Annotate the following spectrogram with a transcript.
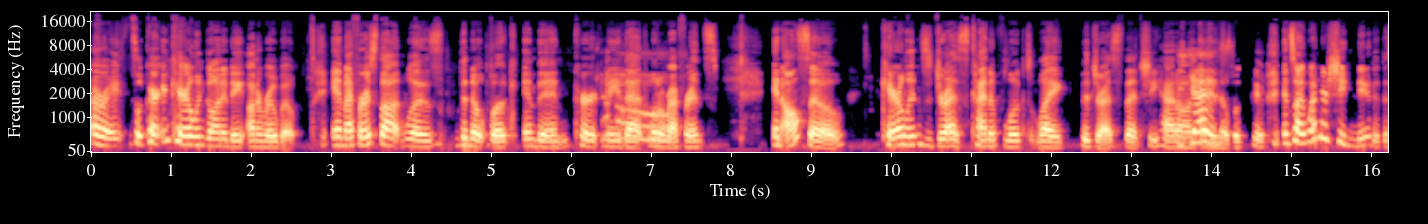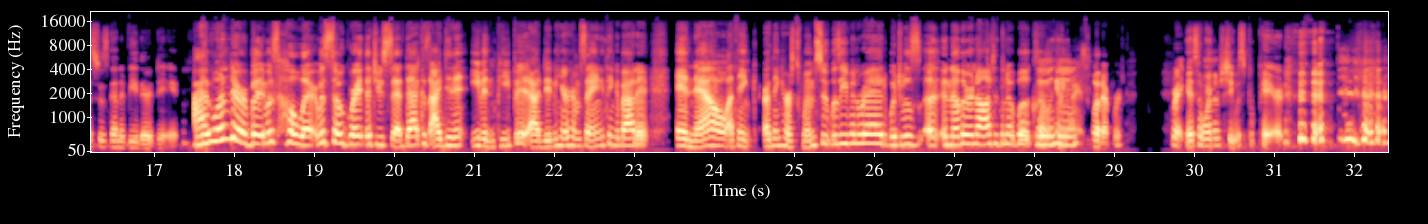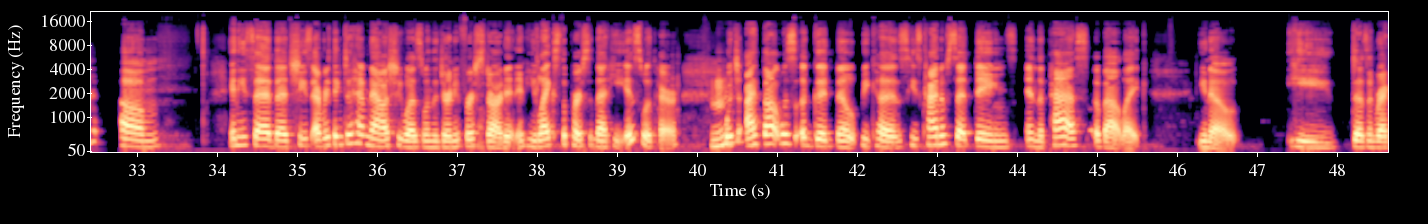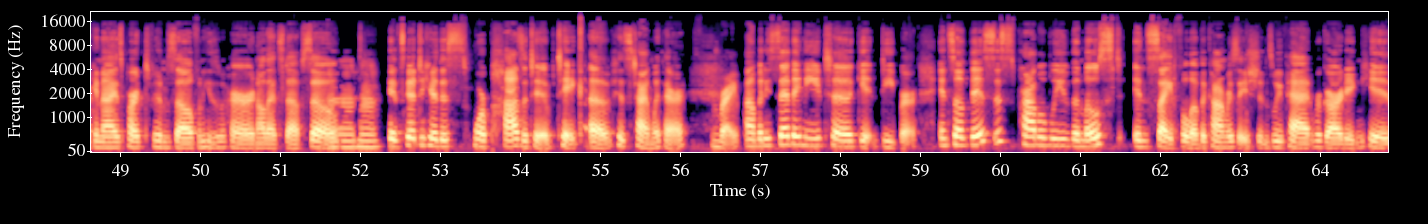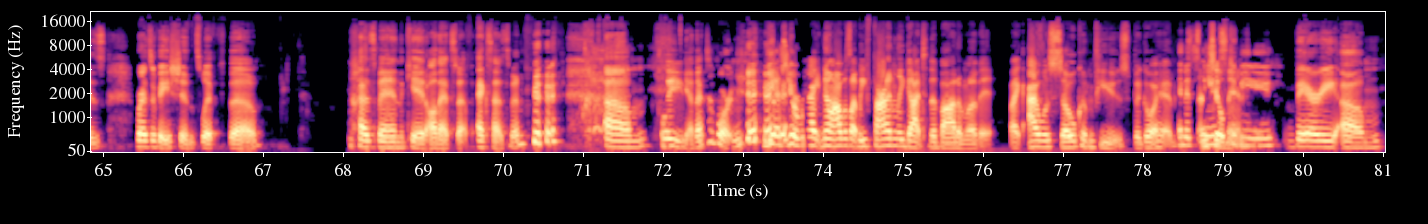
All right. So Kurt and Carolyn go on a date on a rowboat. And my first thought was the notebook. And then Kurt made that little reference. And also, Carolyn's dress kind of looked like the dress that she had on in Yes. the notebook, too. And so I wonder if she knew that this was going to be their date. I wonder, but it was hilarious. It was so great that you said that because I didn't even peep it. I didn't hear him say anything about it. And now I think I think her swimsuit was even red, which was a, another nod to the Notebook. So, Mhm. anyways, whatever. Great. Yes, I wonder if she was prepared. um, and he said that she's everything to him now as she was when the journey first started, and he likes the person that he is with her, Mhm. which I thought was a good note because he's kind of said things in the past about like, you know, he doesn't recognize parts of himself when he's with her and all that stuff. So Mhm. it's good to hear this more positive take of his time with her. Right. Um, but he said they need to get deeper. And so this is probably the most insightful of the conversations we've had regarding his reservations with the husband, the kid, all that stuff, ex husband. um, Please. yeah, that's important. yes, you're right. No, I was like, we finally got to the bottom of it. Like, I was so confused, but go ahead. and it seems to be very um,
